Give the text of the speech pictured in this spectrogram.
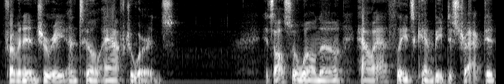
from an injury until afterwards. It's also well known how athletes can be distracted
